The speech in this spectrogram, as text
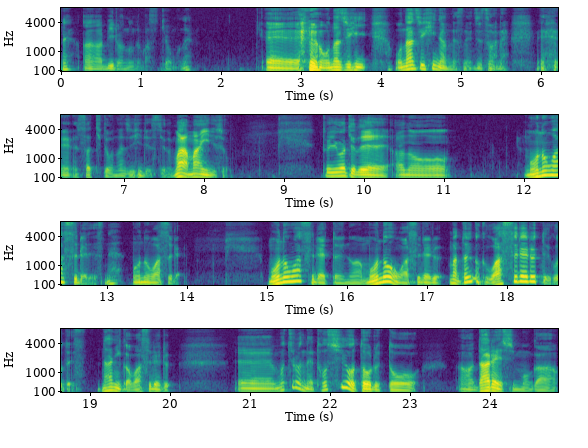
ねあビールを飲んでます今日もね。えー、同じ日同じ日なんですね実はね、えー、さっきと同じ日ですけどまあまあいいでしょう。というわけであの物忘れですね。物忘れ。物忘れというのは物を忘れる。まあとにかく忘れるということです。何か忘れる、えー、もちろんね年を取るとあ誰しもが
